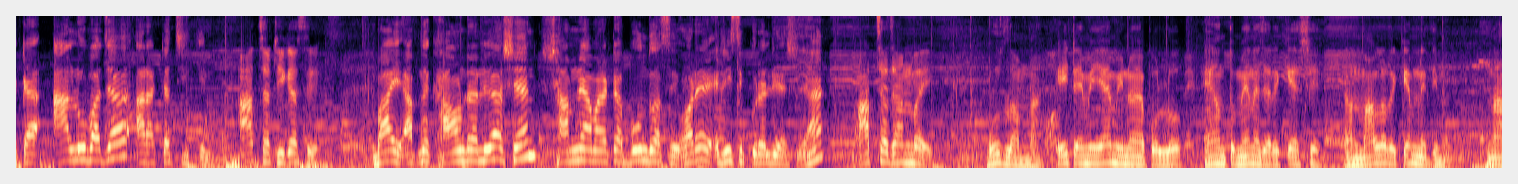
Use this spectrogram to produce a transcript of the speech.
একটা আলু ভাজা আর একটা চিকেন। আচ্ছা ঠিক আছে। ভাই আপনি খাওয়ানটা লিয়ে আসেন। সামনে আমার একটা বন্ধু আছে ওরে রিসিভ করে লিয়ে আসে হ্যাঁ? আচ্ছা জান ভাই। বুঝলাম না এই টাইমে আমি নয়া পড়ল এখন তো ম্যানেজারে ক্যাশে। এখন মালরে কেমনে দিব না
